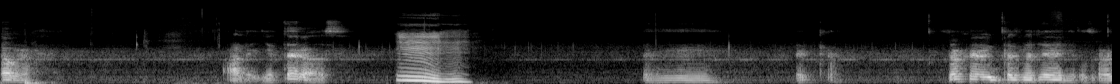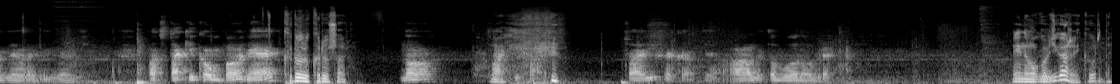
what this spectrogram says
Dobra. Ale nie teraz. Mm. Yy, czekaj. Trochę beznadziejnie to zrobię, ale nie będzie. Patrz, takie kombo, nie? Król Kruszor. No, taki tak. Czaisz jaka, ale to było dobre. Ej, no mogło być gorzej, kurde.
